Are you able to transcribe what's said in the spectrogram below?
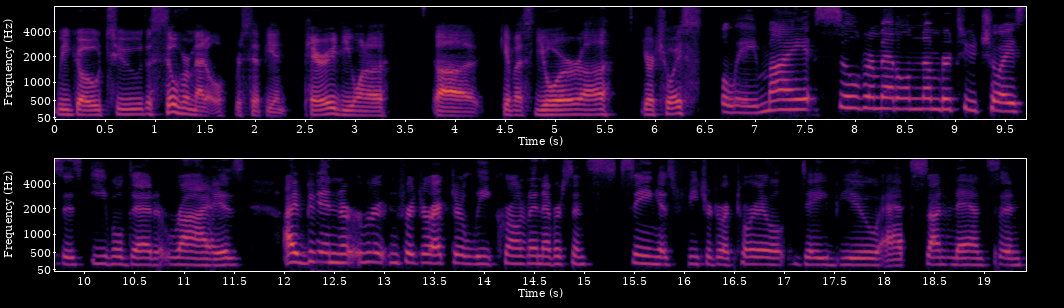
we go to the silver medal recipient. Perri, do you want to uh, give us your uh, your choice? My silver medal number two choice is Evil Dead Rise. I've been rooting for director Lee Cronin ever since seeing his feature directorial debut at Sundance. And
